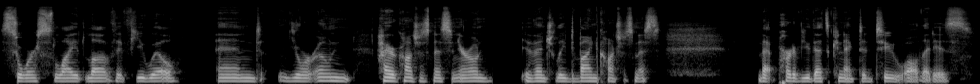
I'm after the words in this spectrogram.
source, light, love, if you will, and your own higher consciousness and your own eventually divine consciousness, that part of you that's connected to all that is.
